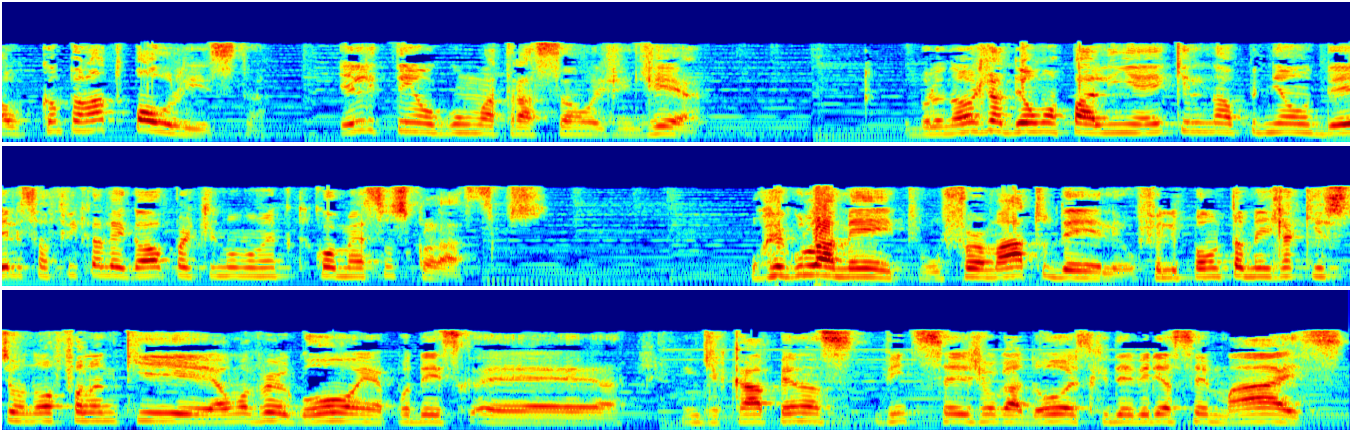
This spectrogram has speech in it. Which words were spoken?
o Campeonato Paulista, ele tem alguma atração hoje em dia? O Brunão já deu uma palhinha aí que ele, na opinião dele, só fica legal a partir do momento que começam os clássicos o regulamento, o formato dele. O Filipão também já questionou, falando que é uma vergonha poder é, indicar apenas 26 jogadores, que deveria ser mais.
